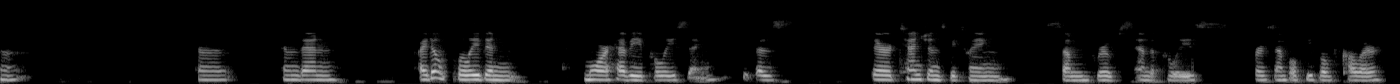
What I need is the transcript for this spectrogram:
Uh, uh, and then I don't believe in more heavy policing because there are tensions between some groups and the police. For example, people of color.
